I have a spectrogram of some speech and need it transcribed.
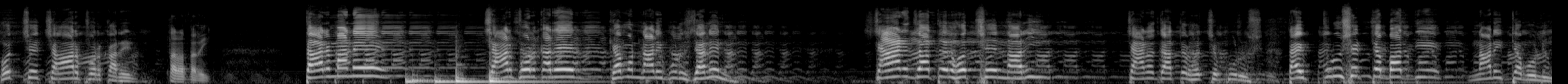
হচ্ছে চার প্রকারের। তাড়াতাড়ি। তার মানে চার প্রকারের কেমন নারী পুরুষ জানেন? চার জাতের হচ্ছে নারী চার জাতের হচ্ছে পুরুষ। তাই পুরুষেরটা বাদ দিয়ে নারীরটা বলি।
